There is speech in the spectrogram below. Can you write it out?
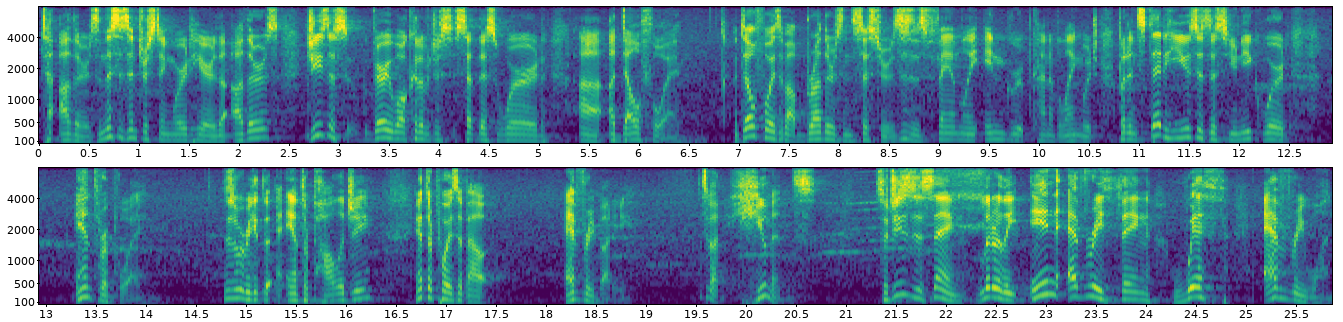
to others. And this is interesting word here, the others. Jesus very well could have just said this word, uh, adelphoi Adelphoi is about brothers and sisters. This is family, in group kind of language. But instead, he uses this unique word, anthropoi. This is where we get the anthropology. Anthropoi is about everybody, it's about humans. So Jesus is saying, literally, in everything with everyone.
